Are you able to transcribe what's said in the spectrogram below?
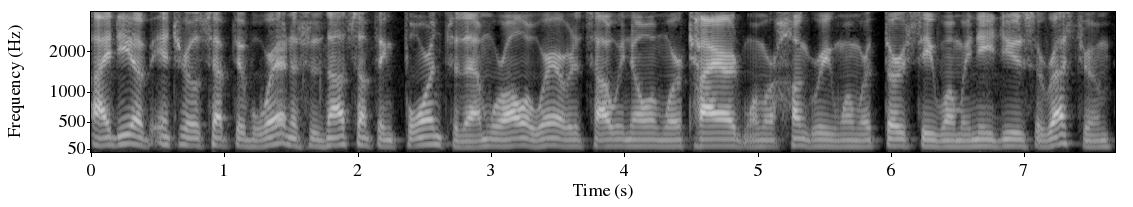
idea of interoceptive awareness is not something foreign to them. We're all aware of it. It's how we know when we're tired, when we're hungry, when we're thirsty, when we need to use the restroom.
